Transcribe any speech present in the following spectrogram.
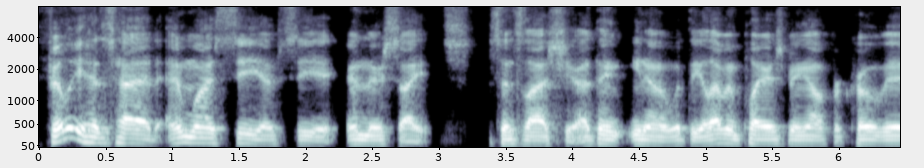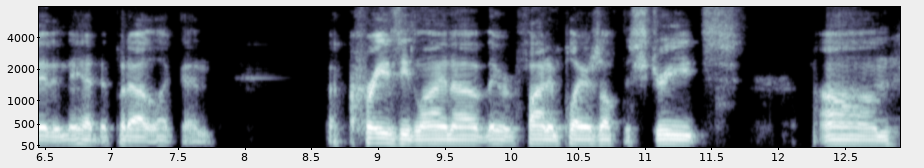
Philly has had NYCFC in their sights since last year. I think, you know, with the 11 players being out for COVID and they had to put out like an, a crazy lineup. They were finding players off the streets. Um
